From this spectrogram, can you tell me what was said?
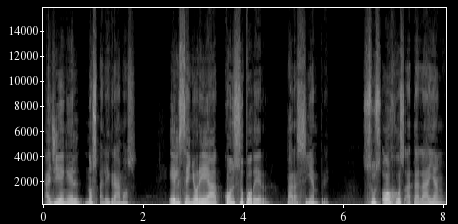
allí en él nos alegramos. Él señorea con su poder para siempre. Sus ojos atalayan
